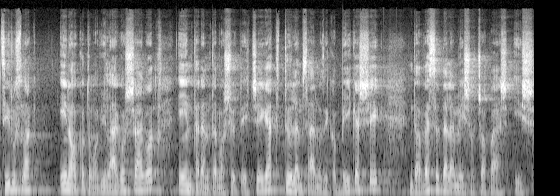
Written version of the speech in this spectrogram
Círusnak, én alkotom a világosságot, én teremtem a sötétséget, tőlem származik a békesség, de a veszedelem és a csapás is.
